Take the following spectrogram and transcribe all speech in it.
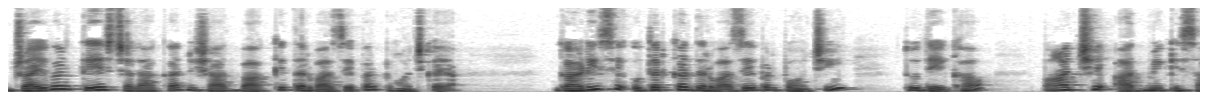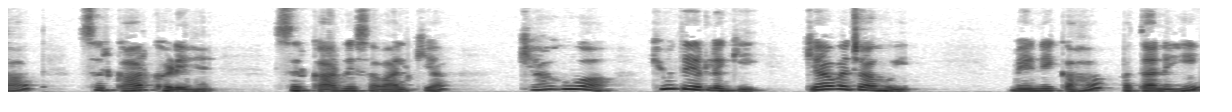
ड्राइवर तेज चलाकर निषाद बाग के दरवाजे पर पहुँच गया। गाड़ी से उतरकर दरवाजे पर पहुँची तो देखा पाँच छह आदमी के साथ सरकार खड़े हैं। सरकार ने सवाल किया, क्या हुआ? क्यों देर लगी? क्या वजह हुई? मैंने कहा, पता नहीं,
